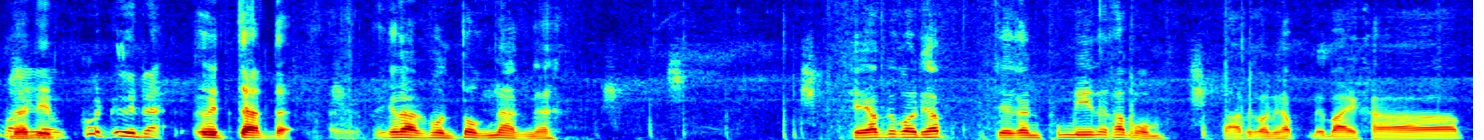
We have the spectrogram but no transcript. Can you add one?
ไปเดี๋ยวดิแล้วคนอื่นอะเออจัดอะขนาดฝนตกหนักนะ โอเคครับทุกคนครับ เจอกันพรุ่งนี้นะครับผมลาไปก่อนครับบ๊ายบายครับ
